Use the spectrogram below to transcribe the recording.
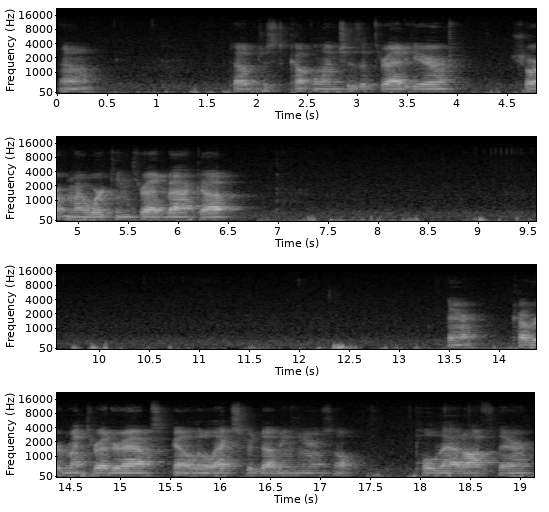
So, dub just a couple inches of thread here shorten my working thread back up. There, covered my thread wraps, got a little extra dubbing here, so I'll pull that off there.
